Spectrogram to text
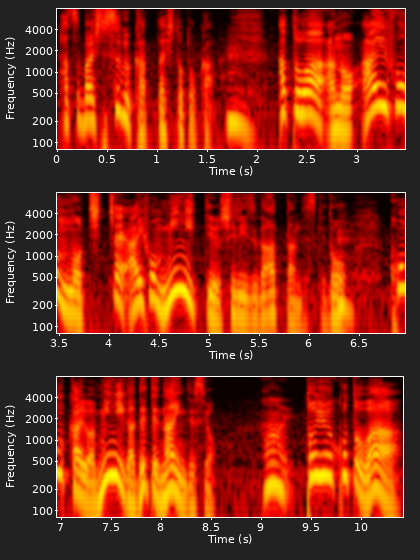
発売してすぐ買った人とかうんあとはあの iPhone のちっちゃい iPhone mini っていうシリーズがあったんですけど、うん今回はミニが出てないんですよ。はい。ということは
